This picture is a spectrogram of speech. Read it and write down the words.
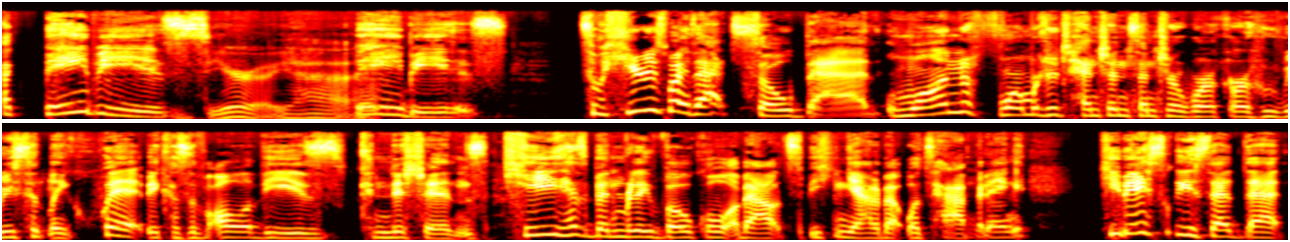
Like babies. Zero, yeah. Babies. So here's why that's so bad. One former detention center worker who recently quit because of all of these conditions, he has been really vocal about speaking out about what's happening. He basically said that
